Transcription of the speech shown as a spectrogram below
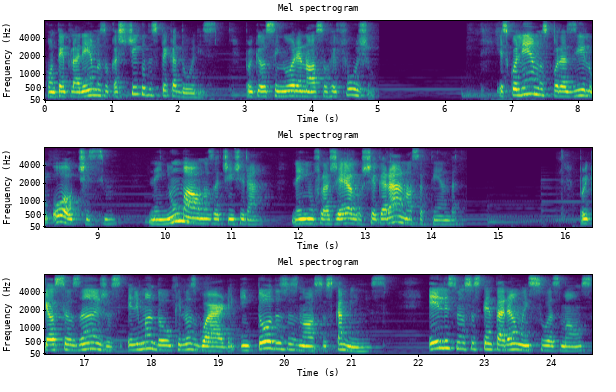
Contemplaremos o castigo dos pecadores, porque o Senhor é nosso refúgio. Escolhemos por asilo o Altíssimo. Nenhum mal nos atingirá, nenhum flagelo chegará à nossa tenda. Porque aos seus anjos ele mandou que nos guardem em todos os nossos caminhos. Eles nos sustentarão em suas mãos,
